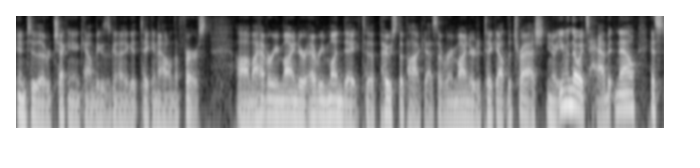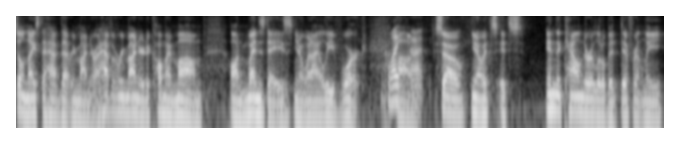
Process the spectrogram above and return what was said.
into the checking account because it's going to get taken out on the first. Um, I have a reminder every Monday to post the podcast. I have a reminder to take out the trash. You know, even though it's habit now, it's still nice to have that reminder. I have a reminder to call my mom on Wednesdays. You know, when I leave work. I like Um, that. So you know, it's it's in the calendar a little bit differently,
